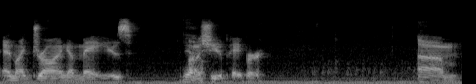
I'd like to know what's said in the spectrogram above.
and like drawing a maze Yeah. on a sheet of paper um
